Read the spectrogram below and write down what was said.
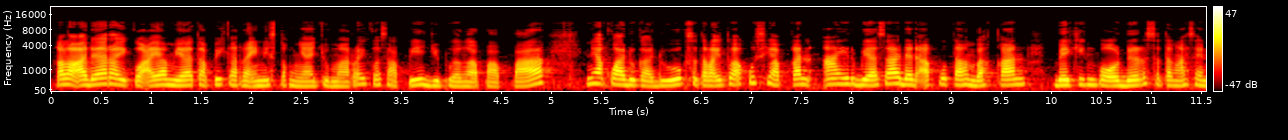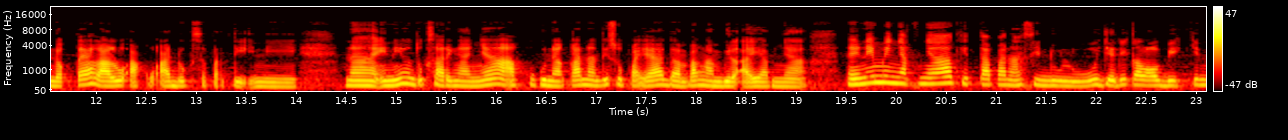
Kalau ada Royco ayam ya, tapi karena ini stoknya cuma Royco sapi juga nggak apa-apa. Ini aku aduk-aduk setelah itu aku siapkan air biasa dan aku tambahkan baking powder setengah sendok teh lalu aku aduk seperti ini. Nah ini untuk saringannya aku gunakan nanti supaya gampang ngambil ayamnya. Nah ini minyaknya kita panasin dulu. Jadi kalau bikin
